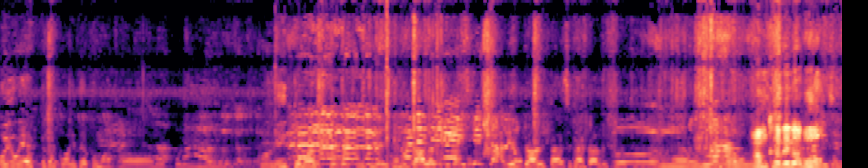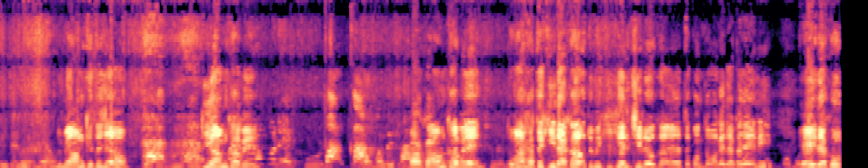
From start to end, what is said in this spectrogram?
ওই ওই একটা দেখো ওই দেখো মাথার উপরে। এই তোমার সোজা কিছু এখানে ডাল আছে দেখো। এই ডালটা আছে না ডালের সোজা কিছু দেখো। হ্যাঁ দেখো। আম খাবে বাবু? তুমি আম খেতে যাও হ্যাঁ হ্যাঁ। কি আম খাবে? পাকা। আম খাবে? তোমার হাতে কি দেখাও? তুমি কি খেলছিলে এতক্ষণ তোমাকে দেখা যায়নি? এই দেখো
